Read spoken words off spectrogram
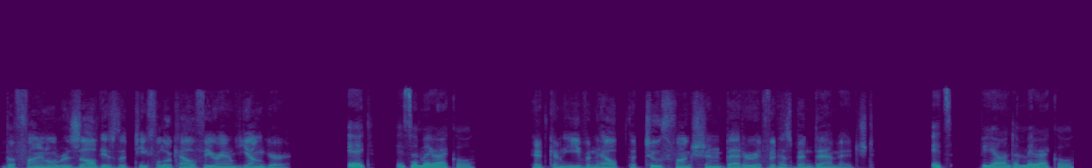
The final result is that teeth look healthier and younger. It is a miracle. It can even help the tooth function better if it has been damaged. It's beyond a miracle.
